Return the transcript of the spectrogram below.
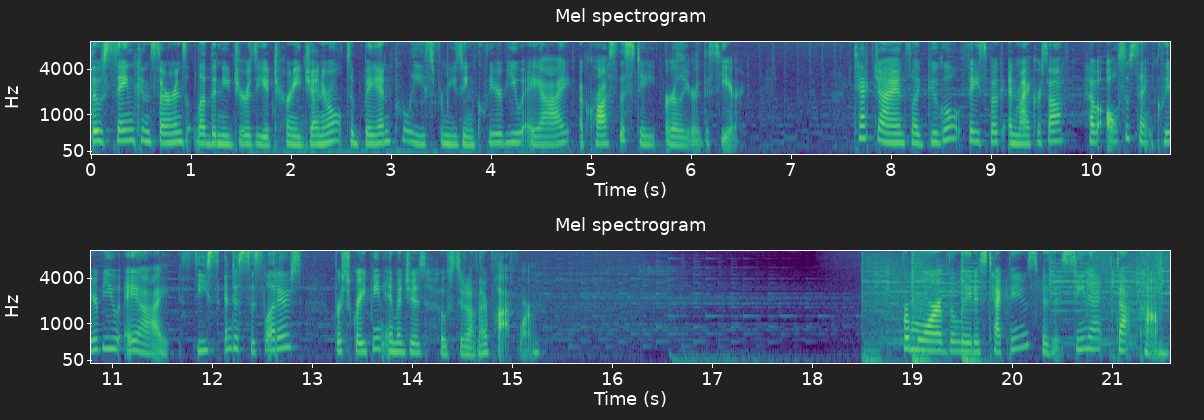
Those same concerns led the New Jersey Attorney General to ban police from using Clearview AI across the state earlier this year. Tech giants like Google, Facebook, and Microsoft have also sent Clearview AI cease and desist letters for scraping images hosted on their platform. For more of the latest tech news, visit cnet.com.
